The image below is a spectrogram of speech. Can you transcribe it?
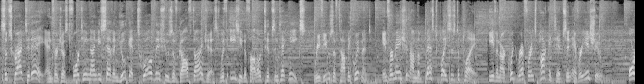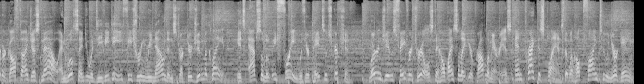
Subscribe today, and for just $14.97, you'll get 12 issues of Golf Digest with easy to follow tips and techniques, reviews of top equipment, information on the best places to play, even our quick reference pocket tips in every issue. Order Golf Digest now, and we'll send you a DVD featuring renowned instructor Jim McLean. It's absolutely free with your paid subscription. Learn Jim's favorite drills to help isolate your problem areas and practice plans that will help fine tune your game.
